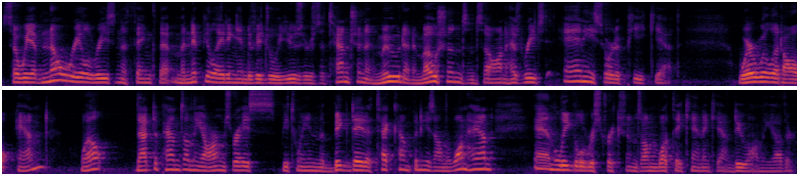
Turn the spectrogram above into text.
So we have no real reason to think that manipulating individual users' attention and mood and emotions and so on has reached any sort of peak yet. Where will it all end? Well, that depends on the arms race between the big data tech companies on the one hand and legal restrictions on what they can and can't do on the other.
